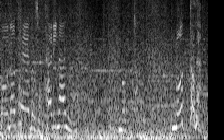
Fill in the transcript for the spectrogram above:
この程度じゃ足りないわもっともっとだ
